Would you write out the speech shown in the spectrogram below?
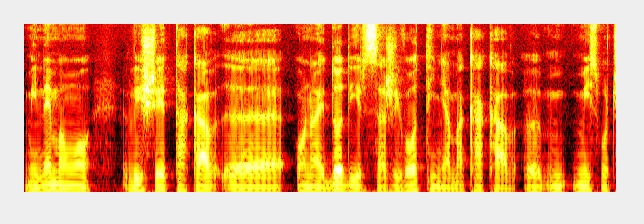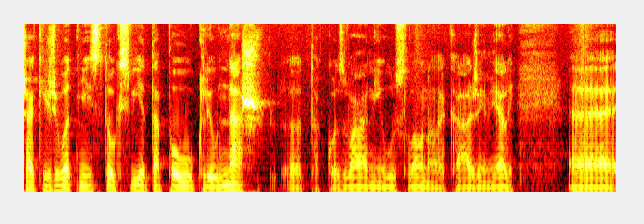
mi nemamo više takav e, onaj dodir sa životinjama kakav e, mi smo čak i životinje iz tog svijeta povukli u naš e, takozvani uslovno da kažem je li e, e,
